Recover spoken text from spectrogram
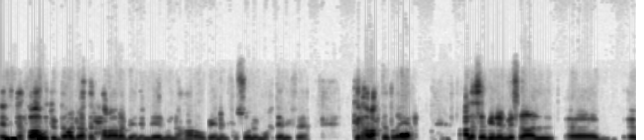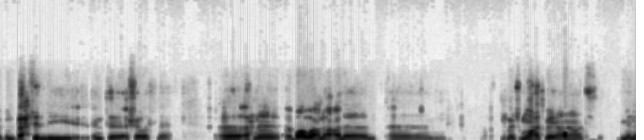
التفاوت بدرجات الحرارة بين الليل والنهار أو بين الفصول المختلفة كلها راح تتغير. على سبيل المثال آه، بالبحث اللي أنت أشرت له إحنا باوعنا على مجموعة بيانات من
